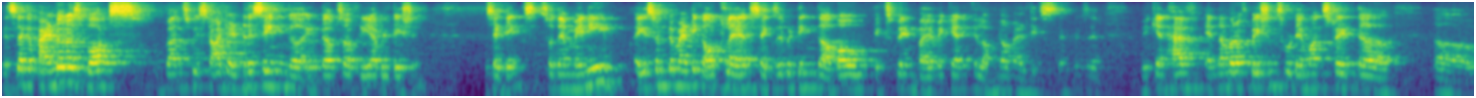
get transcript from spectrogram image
It's like a Pandora's box once we start addressing uh, in terms of rehabilitation settings. So there are many asymptomatic outliers exhibiting the above explained biomechanical abnormalities. We can have a number of patients who demonstrate uh, uh,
